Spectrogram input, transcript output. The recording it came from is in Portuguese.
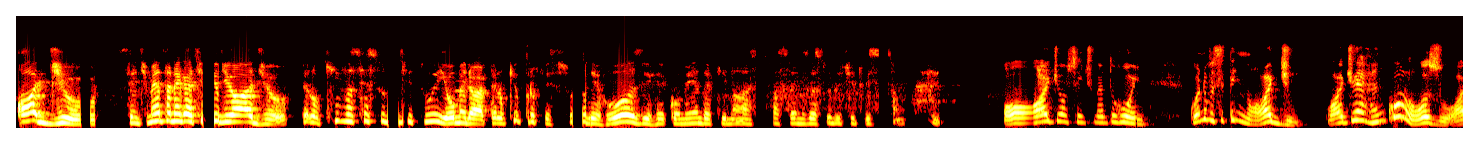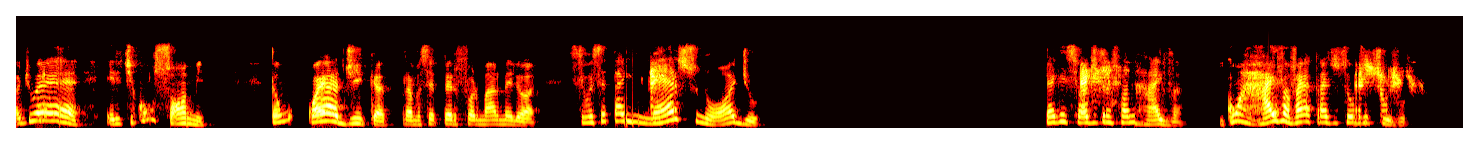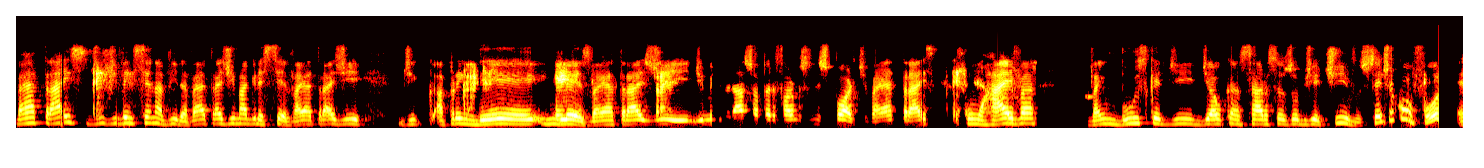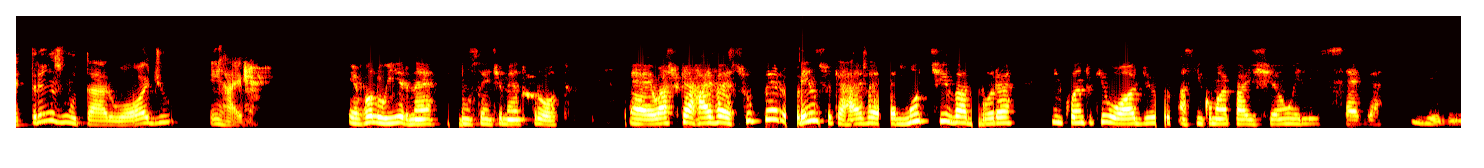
ódio, sentimento negativo de ódio, pelo que você substitui, ou melhor, pelo que o professor De Rose recomenda que nós façamos a substituição. Ódio é um sentimento ruim. Quando você tem ódio, ódio é rancoroso, ódio é. ele te consome. Então, qual é a dica para você performar melhor? Se você está imerso no ódio, pega esse ódio e transforma em raiva. E com a raiva vai atrás do seu objetivo. Vai atrás de, de vencer na vida, vai atrás de emagrecer, vai atrás de, de aprender inglês, vai atrás de, de melhorar sua performance no esporte, vai atrás com raiva, vai em busca de, de alcançar os seus objetivos, seja qual for, é transmutar o ódio em raiva. Evoluir, né, de um sentimento para o outro. É, eu acho que a raiva é super, penso que a raiva é motivadora enquanto que o ódio, assim como a paixão, ele cega e ele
